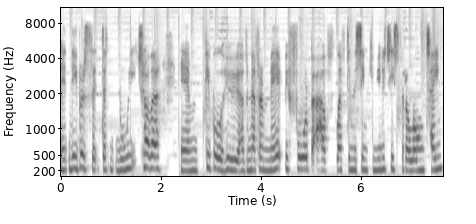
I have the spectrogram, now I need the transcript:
Uh, neighbours that didn't know each other, um, people who have never met before but have lived in the same communities for a long time,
